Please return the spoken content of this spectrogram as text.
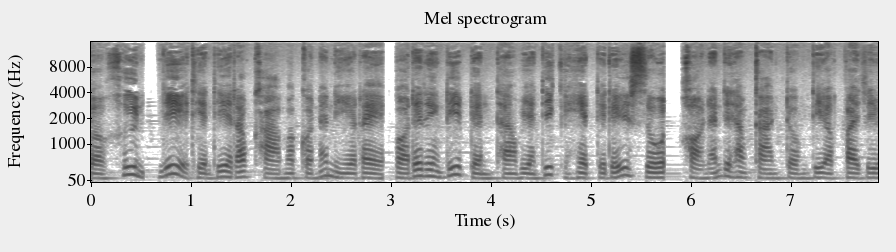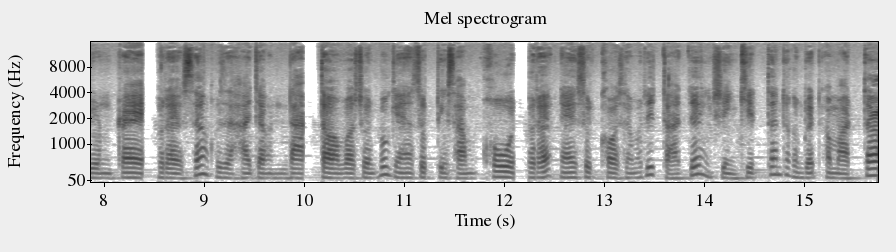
ตัวขึ้นเย่เทียนที่รับข่าวมาก่อนหน้านี้แรกก็ได้เร่งรีบเดินทางไปยังที่เกิดเหตุในที่สุดขอนั้นได้ทำการโจมตีออกไปจะรุนแรงและสร้างความเสียหายอย่างหนัก ต่อมาส่วนผู้แก่สุดถึงสามคนและในสุดขอสมาธิจ่าแย่งสิ่งคิดตั้งกำเนิดอมาตา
